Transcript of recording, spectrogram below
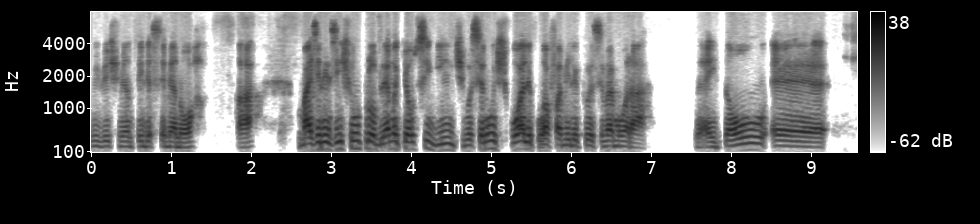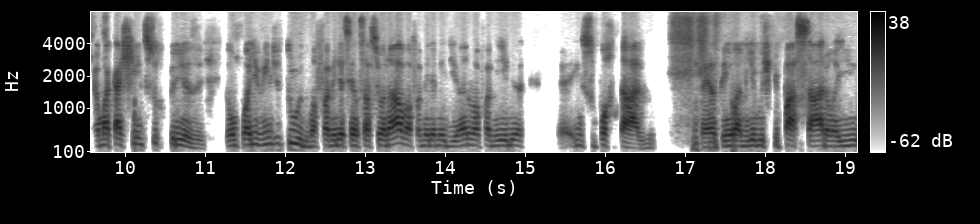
o investimento tende a ser menor, tá? Mas ele existe um problema que é o seguinte: você não escolhe com a família que você vai morar. Né? Então, é, é uma caixinha de surpresas. Então, pode vir de tudo: uma família sensacional, uma família mediana, uma família é, insuportável. É, eu tenho amigos que passaram aí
